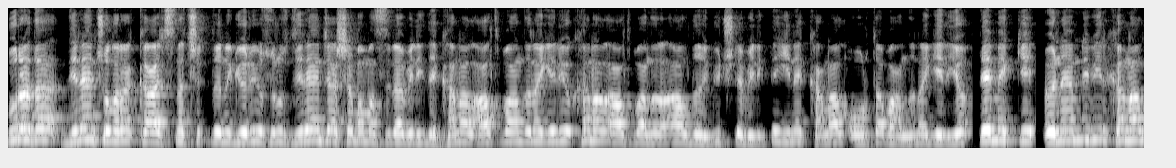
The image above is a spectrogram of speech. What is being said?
Burada direnç olarak karşısına çıktığını görüyorsunuz. Direnci aşamamasıyla birlikte kanal alt bandına geliyor. Kanal alt bandından aldığı güçle birlikte yine kanal orta bandına geliyor. Demek ki önemli bir kanal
